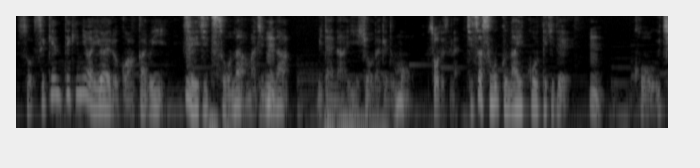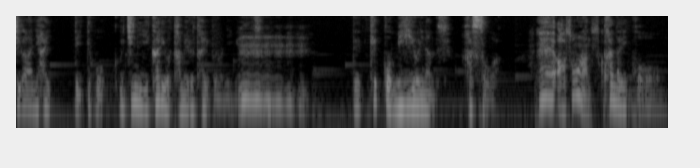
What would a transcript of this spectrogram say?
そう、世間的にはいわゆるこう明るい、誠実そうな、真面目な、みたいな印象だけども、そうですね。実はすごく内向的で、うん。こう、内側に入っていって、こう、内に怒りを溜めるタイプの人間なんですよ。で、結構右寄りなんですよ、発想は。へえ、あ、そうなんですか。かなりこう、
